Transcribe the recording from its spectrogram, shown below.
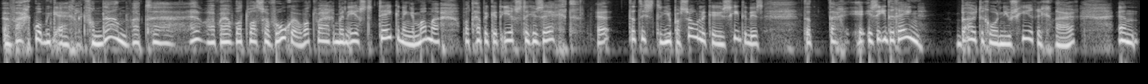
Eh, waar kom ik eigenlijk vandaan? Wat, uh, waar, wat was er vroeger? Wat waren mijn eerste tekeningen? Mama, wat heb ik het eerste gezegd? dat is je persoonlijke geschiedenis. Dat, daar is iedereen buitengewoon nieuwsgierig naar. En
